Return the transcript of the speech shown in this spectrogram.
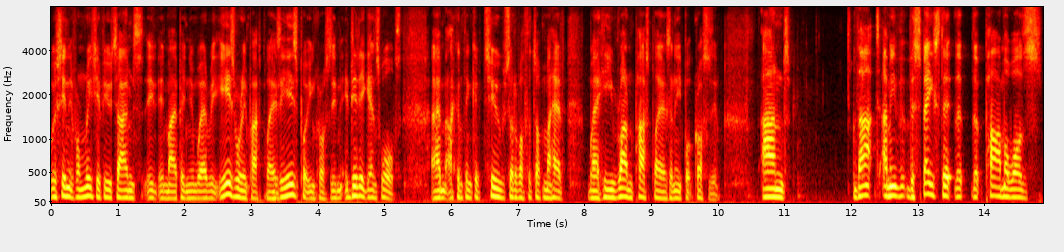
We've seen it from Reach a few times, in, in my opinion, where he is running past players, he is putting crosses in. He did it against Wolves. Um, I can think of two sort of off the top of my head where he ran past players and he put crosses in. And that, I mean, the, the space that, that, that Palmer was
